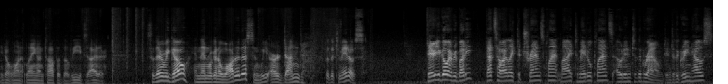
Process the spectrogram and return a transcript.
You don't want it laying on top of the leaves either. So there we go, and then we're going to water this and we are done for the tomatoes. There you go everybody. That's how I like to transplant my tomato plants out into the ground, into the greenhouse,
